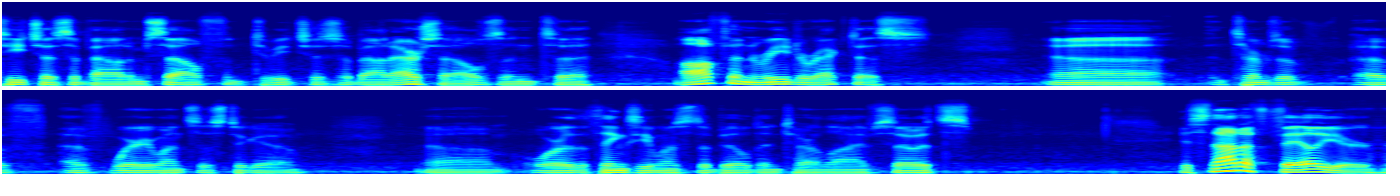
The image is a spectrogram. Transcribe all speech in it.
teach us about Himself and to teach us about ourselves, and to often redirect us uh, in terms of, of of where He wants us to go, um, or the things He wants to build into our lives. So it's it's not a failure.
